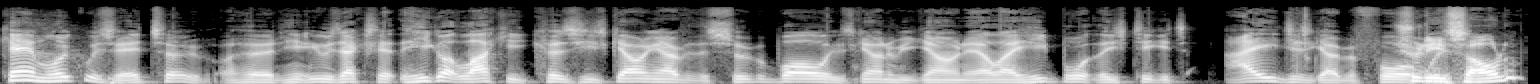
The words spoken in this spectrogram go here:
Cam Luke was there too. I heard he, was actually he got lucky because he's going over the Super Bowl. He's going to be going to LA. He bought these tickets ages ago before. Should he have sold them?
